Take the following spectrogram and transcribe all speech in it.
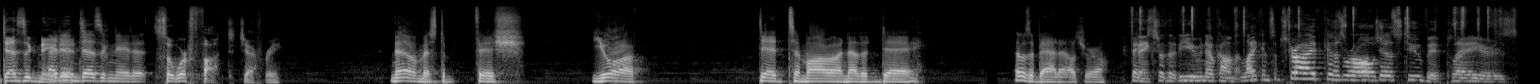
designate I didn't it. designate it. so we're fucked, Jeffrey. No, Mr. Fish. You're dead tomorrow another day. That was a bad outro. Thanks for the view. Now comment, like, and subscribe, because we're all just two bit players.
